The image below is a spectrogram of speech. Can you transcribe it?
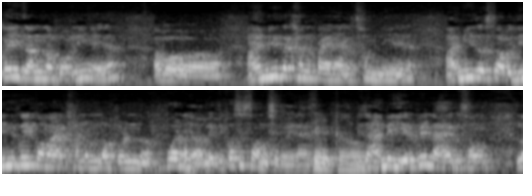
कहीँ जानु नपाउने होइन? अब हामीले त खानु पाइरहेको छौँ नि होइन हामी जस्तो अब दिनकै कमाएर खानु नपर्ने पर्नेहरूलाई चाहिँ कस्तो समस्या भइरहेको। छ हामीले हेर पनि राखेको छौँ ल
